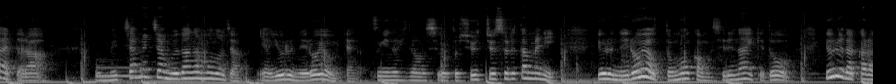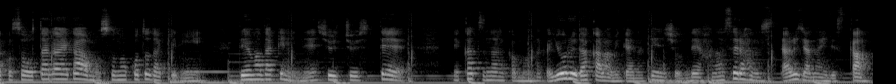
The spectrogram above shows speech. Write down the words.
えたらもうめちゃめちゃ無駄なものじゃん。いや夜寝ろよみたいな。次の日の仕事集中するために夜寝ろよって思うかもしれないけど夜だからこそお互いがもうそのことだけに電話だけにね集中してでかつなんかもうなんか夜だからみたいなテンションで話せる話ってあるじゃないですか。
